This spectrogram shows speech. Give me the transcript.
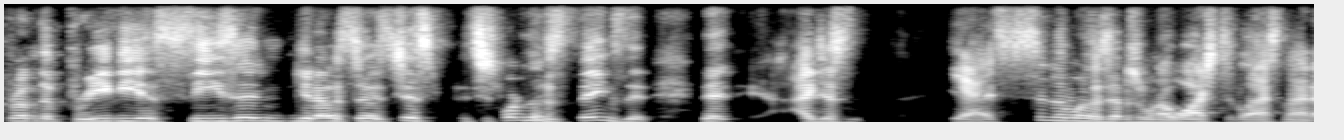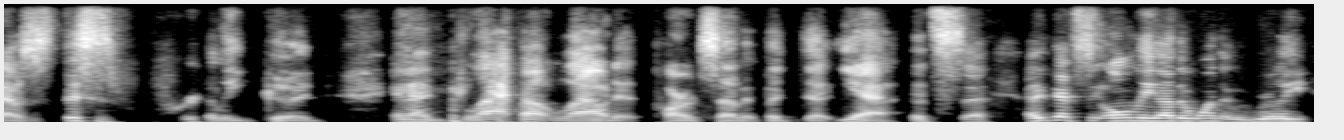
from the previous season. You know, so it's just it's just one of those things that that I just yeah, it's another one of those episodes. When I watched it last night, I was this is really good, and I laugh out loud at parts of it. But uh, yeah, that's uh, I think that's the only other one that we really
